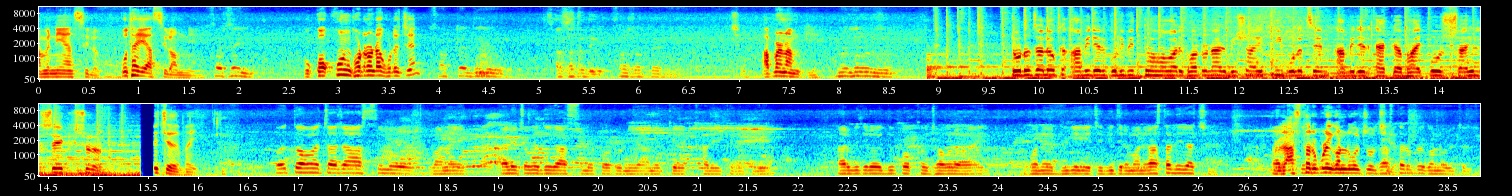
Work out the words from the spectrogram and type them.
আমি নিয়ে আসছিল। কোথায় আসছিল আপনি? ও কখন ঘটনাটা ঘটেছে? সাতটার দিকে। সাতটার দিকে। আপনার নাম কি? টোটো চালক আমিরের গুলিবিদ্ধ হওয়ার ঘটনার বিষয়ে কি বলেছেন আমিরের এক ভাইপো সাহিল শেখ? শুনুন। ভাই? ওই তো আমার চাচা আসছিল মানে কালীচকের দিকে আসছিল টোটো নিয়ে আমি ক্রেট খালি ক্রেট নিয়ে। তার ভিতরে ওই দুপক্ষ ঝগড়া হয় ওখানে ঢুকে গেছে ভিতরে মানে রাস্তা দিয়ে যাচ্ছিল তার রাস্তার উপরে গন্ডগোল চলছে রাস্তার উপরে গন্ডগোল চলছে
